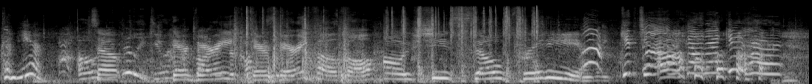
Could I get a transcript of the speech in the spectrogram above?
come here. Oh, so you really do have they're very, they're very vocal. Oh, she's so pretty. Get your I gotta get her.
